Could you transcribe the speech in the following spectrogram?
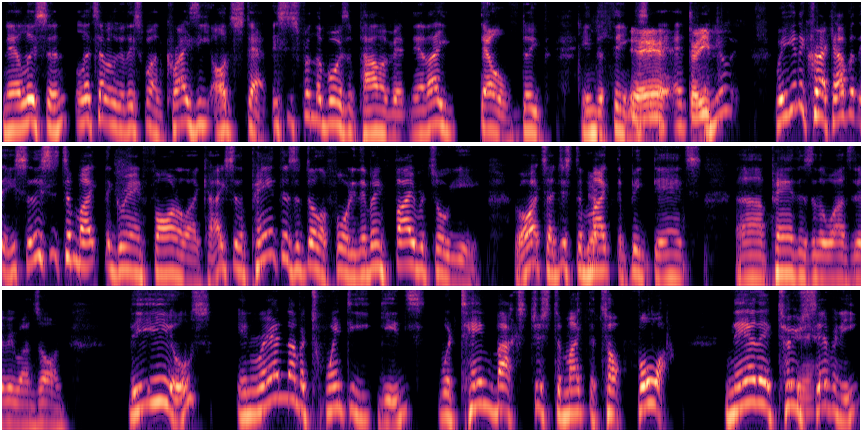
Now, listen, let's have a look at this one. Crazy odd stat. This is from the boys at Palmerbet. Now, they delve deep into things. Yeah, and, deep. And we're going to crack up at this. So this is to make the grand final, okay? So the Panthers a dollar forty. They've been favourites all year, right? So just to yep. make the big dance, uh, Panthers are the ones that everyone's on. The Eels in round number twenty, Gids were ten bucks just to make the top four. Now they're two seventy yeah.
